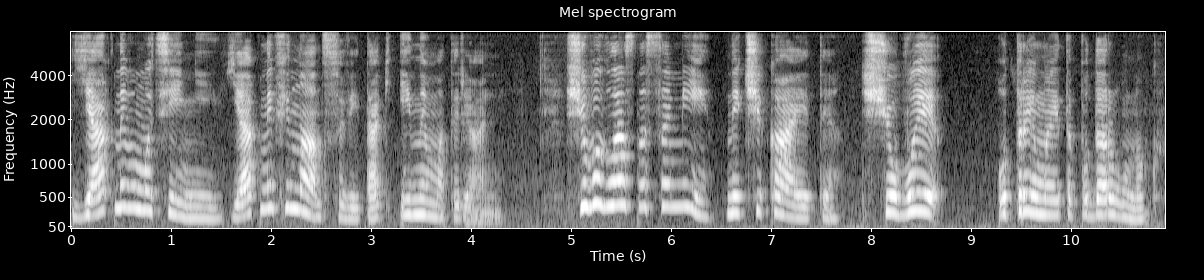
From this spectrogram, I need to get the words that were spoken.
Як не в емоційній, як не в фінансовій, так і не в матеріальній. Що ви, власне, самі не чекаєте, що ви отримаєте подарунок.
